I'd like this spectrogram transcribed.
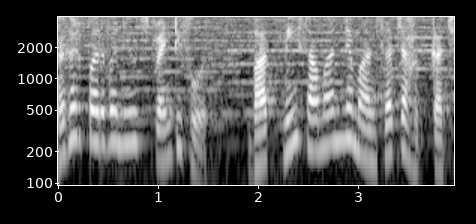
नगर पर्व न्यूज ट्वेंटी फोर. बातमी सामान्य माणसाच्या हक्काची.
